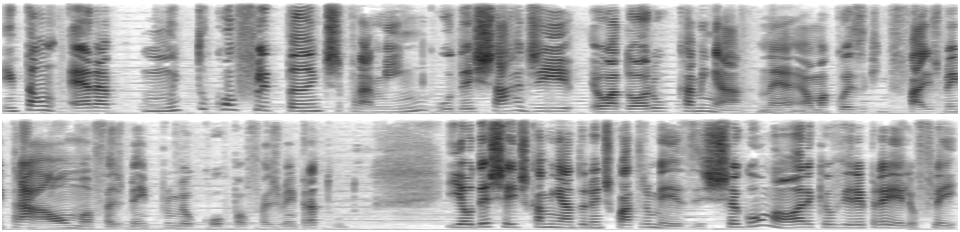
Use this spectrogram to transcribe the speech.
Então era muito conflitante para mim o deixar de ir. Eu adoro caminhar, né? É uma coisa que me faz bem para a alma, faz bem para o meu corpo, faz bem para tudo. E eu deixei de caminhar durante quatro meses. Chegou uma hora que eu virei para ele, eu falei:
